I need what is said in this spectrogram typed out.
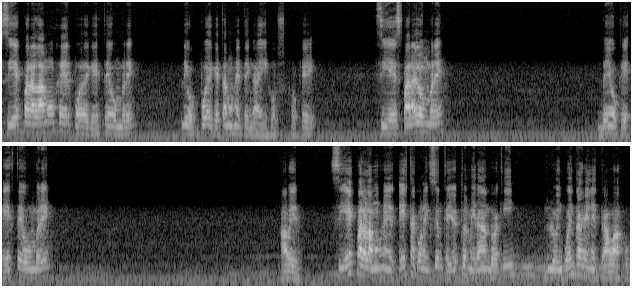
Si es para la mujer, puede que este hombre, digo, puede que esta mujer tenga hijos. ¿Ok? Si es para el hombre, veo que este hombre, a ver, si es para la mujer, esta conexión que yo estoy mirando aquí, lo encuentras en el trabajo.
